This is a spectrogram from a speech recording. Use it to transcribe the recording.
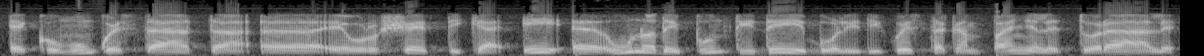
è comunque stata eh, euroscettica e eh, uno dei punti deboli di questa campagna elettorale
